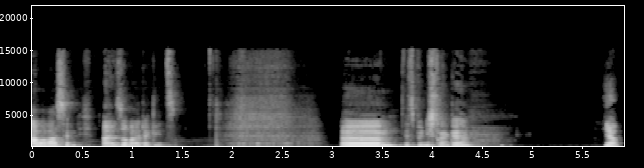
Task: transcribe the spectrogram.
Aber war es ja nicht. Also weiter geht's. Ähm, jetzt bin ich dran, gell? Ja.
